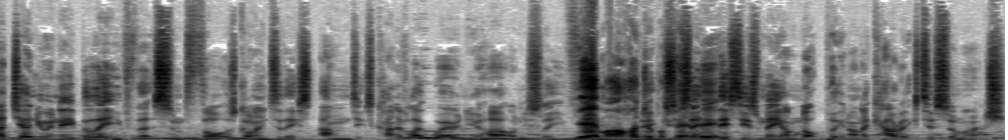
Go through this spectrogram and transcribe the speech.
I genuinely believe that some thought has gone into this, and it's kind of like wearing your heart on your sleeve. Yeah, man, 100%, You say, mate. This is me. I'm not putting on a character so much.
